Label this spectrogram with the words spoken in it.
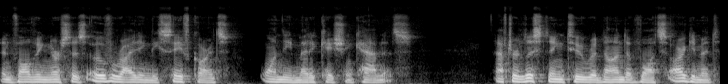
involving nurses overriding the safeguards on the medication cabinets. After listening to RaDonda Vaught's argument,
